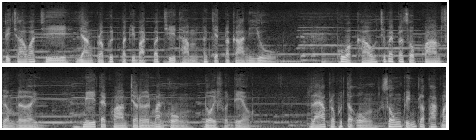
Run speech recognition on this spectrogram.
ราบเท่าที่ชาวัชียังประพฤติปฏิบัติวัชีธรรมทั้งเจ็ดประการนี้อยู่ พวกเขาจะไม่ประสบความเสื่อมเลย มีแต่ความเจริญมั่นคงโดยส่วนเดียว แล้วพระพุทธองค์ทรงผินประพักมา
